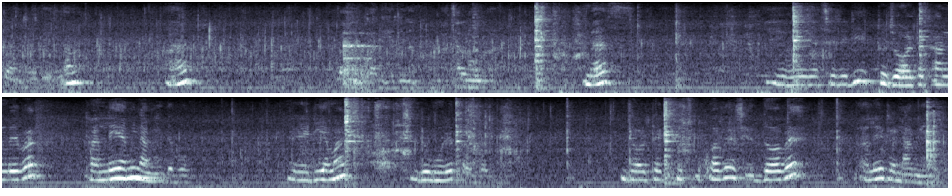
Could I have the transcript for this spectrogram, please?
টমেটো দিলাম আর লঙ্কা দিয়ে দিলাম, কাঁচা লঙ্কা। ব্যাস, এই হয়ে গেছে রেডি একটু জলটা টানবে এবার, টানলেই আমি নামিয়ে দেবো। রেডি আমার ডুমুরের তরকারি। জলটা একটু শুকাবে, সেদ্ধ হবে, তাহলে এটা নামিয়ে দেবো।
